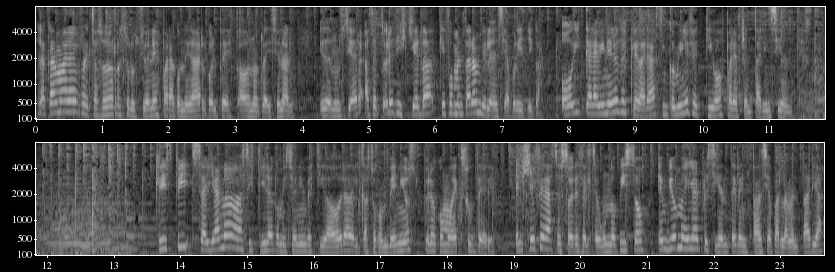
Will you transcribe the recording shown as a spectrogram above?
la Cámara rechazó resoluciones para condenar golpe de Estado no tradicional y denunciar a sectores de izquierda que fomentaron violencia política. Hoy, Carabineros desplegará 5.000 efectivos para enfrentar incidentes. Crispy se allana a asistir a comisión investigadora del caso Convenios, pero como ex subdere. El jefe de asesores del segundo piso envió mail al presidente de la instancia parlamentaria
